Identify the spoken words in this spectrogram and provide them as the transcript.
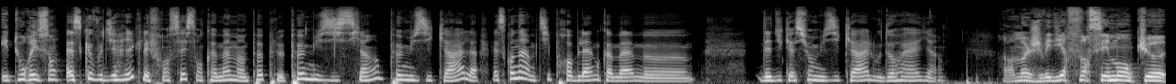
est tout récent. Est-ce que vous diriez que les Français sont quand même un peuple peu musicien, peu musical? Est-ce qu'on a un petit problème quand même euh, d'éducation musicale ou d'oreille? Alors moi, je vais dire forcément que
